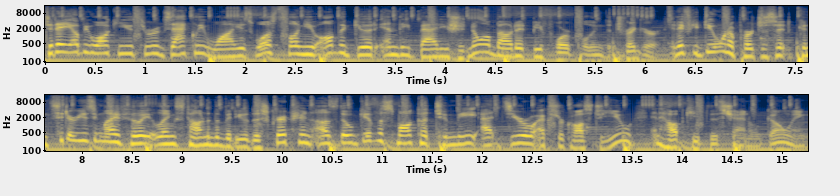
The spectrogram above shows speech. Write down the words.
Today I'll be walking you through exactly why as well as telling you all the good and the bad you should know about it before pulling the trigger. And if you do want to purchase it, consider using my affiliate links found in the video description as they'll give a small cut to me at zero extra cost to you and help keep this channel going.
